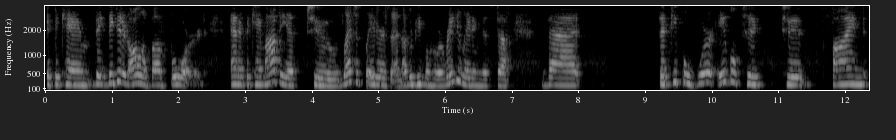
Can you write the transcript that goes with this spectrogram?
it became they, they did it all above board. And it became obvious to legislators and other people who are regulating this stuff that that people were able to to find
